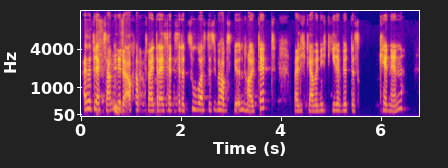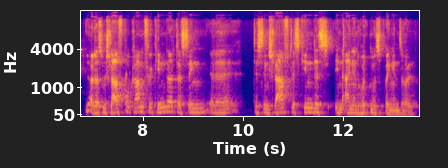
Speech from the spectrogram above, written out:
also vielleicht sagen ich, wir da auch noch zwei, drei Sätze dazu, was das überhaupt beinhaltet, weil ich glaube, nicht jeder wird das kennen. Ja, das ist ein Schlafprogramm für Kinder, das den, äh, das den Schlaf des Kindes in einen Rhythmus bringen soll.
